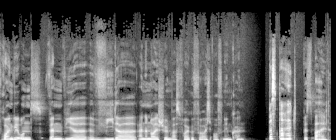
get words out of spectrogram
freuen wir uns, wenn wir wieder eine neue Schön was Folge für euch aufnehmen können. Bis bald. Bis bald.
